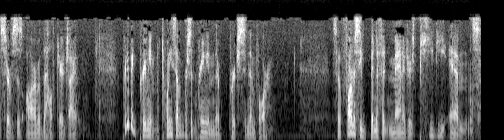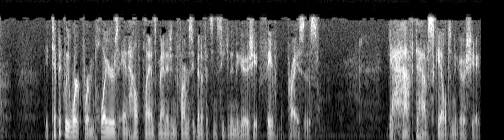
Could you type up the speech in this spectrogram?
Services arm of the healthcare giant. Pretty big premium, 27% premium they're purchasing them for. So, pharmacy benefit managers, PBMs, they typically work for employers and health plans managing the pharmacy benefits and seeking to negotiate favorable prices. You have to have scale to negotiate.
